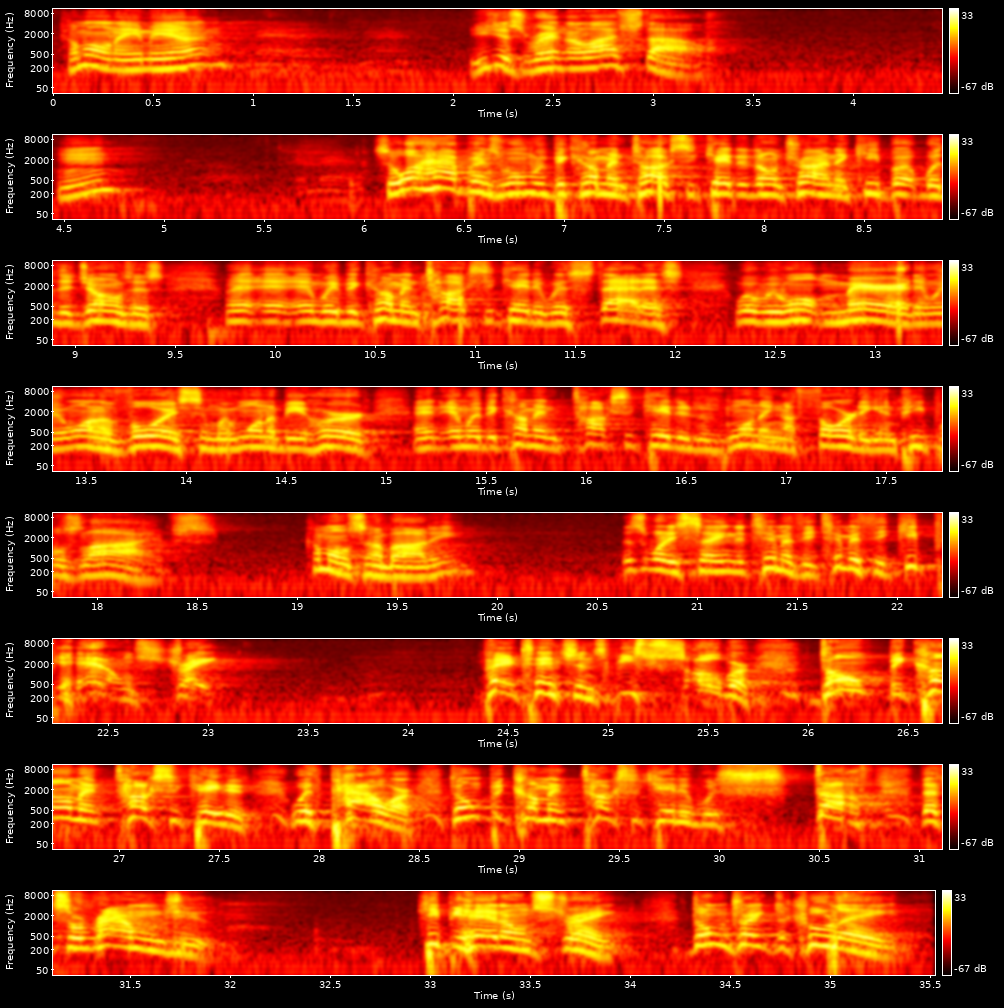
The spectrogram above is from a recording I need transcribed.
Come on, amen. You just renting a lifestyle. Hmm? So, what happens when we become intoxicated on trying to keep up with the Joneses and we become intoxicated with status where we want merit and we want a voice and we want to be heard and, and we become intoxicated with wanting authority in people's lives? Come on, somebody. This is what he's saying to Timothy Timothy, keep your head on straight. Pay attention, be sober. Don't become intoxicated with power. Don't become intoxicated with stuff that's around you. Keep your head on straight. Don't drink the Kool Aid.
